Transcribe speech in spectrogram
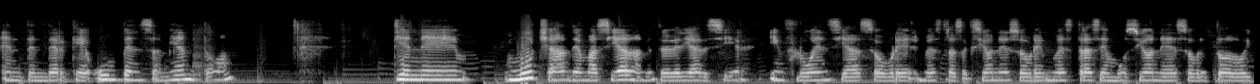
a entender que un pensamiento tiene mucha, demasiada, me atrevería a decir, influencia sobre nuestras acciones, sobre nuestras emociones, sobre todo, y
